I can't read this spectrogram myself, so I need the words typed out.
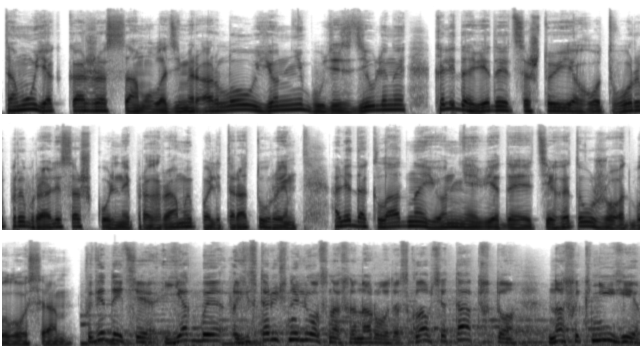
Таму як кажа сам владимир владимир орлоў ён не будзе здзіўлены калі даведаецца што і яго творы прыбралі са школьнай праграмы па літаратуры. Але дакладна ён не ведае ці гэта ўжо адбылося. Ведаеце як бы гістарычны лёс наша народа склаўся так что наши кнігі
